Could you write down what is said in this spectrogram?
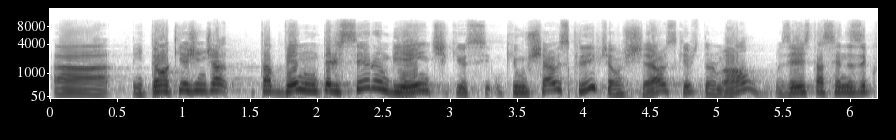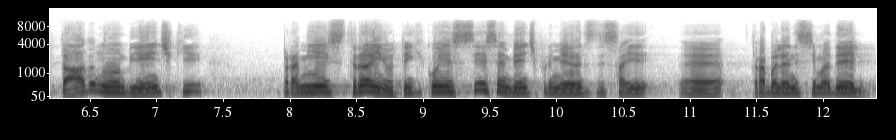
Ah, então aqui a gente já está vendo um terceiro ambiente, que, que um shell script, é um shell script normal, mas ele está sendo executado num ambiente que para mim é estranho. Eu tenho que conhecer esse ambiente primeiro antes de sair é, trabalhando em cima dele.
